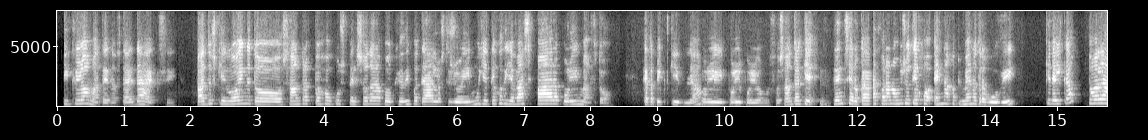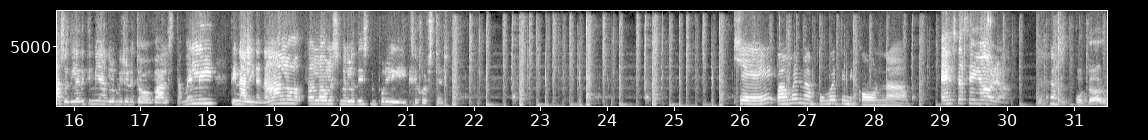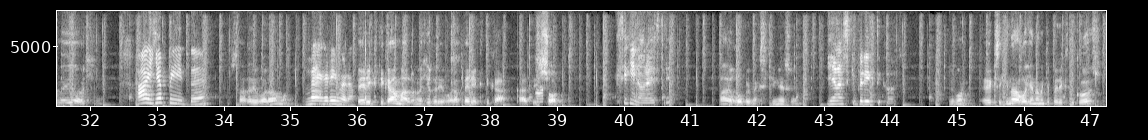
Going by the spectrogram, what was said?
Κυκλώματα είναι αυτά, εντάξει. Πάντως και εγώ είναι το soundtrack που έχω ακούσει περισσότερο από οποιοδήποτε άλλο στη ζωή μου, γιατί έχω διαβάσει πάρα πολύ με αυτό. Καταπληκτική δουλειά. Πολύ, πολύ, πολύ όμορφο soundtrack. Και δεν ξέρω, κάθε φορά νομίζω ότι έχω ένα αγαπημένο τραγούδι και τελικά το αλλάζω. Δηλαδή, τη μία νομίζω είναι το βάλ στα μέλη, την άλλη είναι ένα άλλο, αλλά όλες οι μελωδίες είναι πολύ ξεχωριστές. Και πάμε να πούμε την εικόνα. Έφτασε η ώρα. Ποντάρουμε ή όχι; Α, για πείτε. Στα γρήγορα όμω. Ναι, γρήγορα. Περιεκτικά μάλλον, όχι γρήγορα. Περιεκτικά. Κάτι short. Ξεκινώ, Ρέστη. Α, εγώ πρέπει να ξεκινήσω. Για να είσαι και περιεκτικός. Λοιπόν, ε, ξεκινάω εγώ για να είμαι και περιεκτικός.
